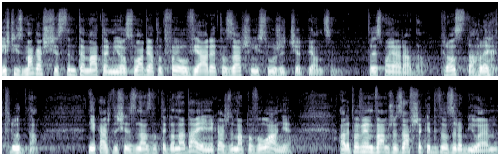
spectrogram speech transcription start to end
Jeśli zmagasz się z tym tematem i osłabia to Twoją wiarę, to zacznij służyć cierpiącym. To jest moja rada. Prosta, ale trudna. Nie każdy się z nas do tego nadaje, nie każdy ma powołanie. Ale powiem Wam, że zawsze, kiedy to zrobiłem,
